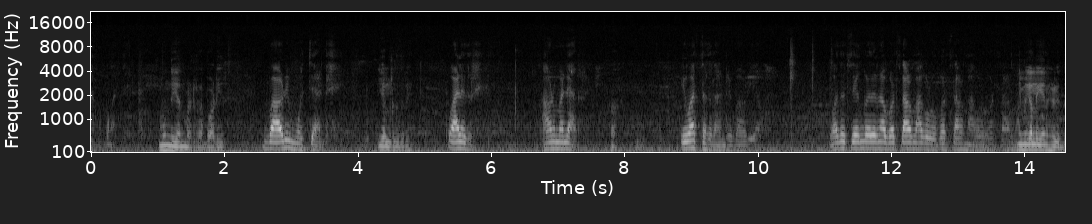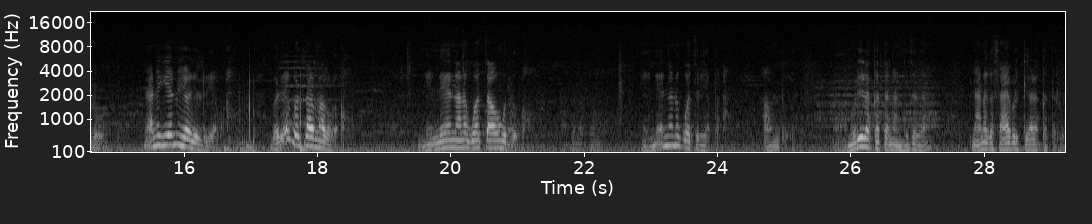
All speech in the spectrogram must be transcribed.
ನಮ್ಗೆ ಗೊತ್ತಿಲ್ಲ ಮುಂದೆ ಏನು ಮಾಡ್ಯಾರ ಬಾಡಿ? ಬಾಡಿ ಮುಚ್ಚಾನ್ರಿ. ಎಲ್ರದ್ರಿ? ಒಳಗೆ ರೀ ಅವನ ಮನ್ಯಾಗ ರೀ ಇವತ್ತು ತೆಗ್ದಾನ್ರಿ ಬಾವಡಿ ಅವ. ಒಂದು ತಿಂಗಳ ದಿನ ಬರ್ತಾಳೆ ಮಗಳು ಬರ್ತಾಳೆ ಮಗಳು ಬರ್ತಾಳೆ ನಿಮಗೆಲ್ಲ ಏನು ಹೇಳಿದ್ರು ಅವಾಗ ನನಗೇನು ಹೇಳಿಲ್ಲ ರೀ ಅವ. ಬರೇ ಬರ್ತಾವ ಮಗಳು. ನಿನ್ನೆ ನನಗೆ ಗೊತ್ತಾಗೋದು ನಿನ್ನೆ ನನಗೆ ಗೊತ್ತು ರೀ ಅಪ್ಪ. ಅವನದು ನುಡಿಲಕ್ಕತ್ತ ನಾನು ಹುಡುಗ? ನನಗೆ ಸಾಹೇಬ್ರು ಕೇಳಕತ್ತರು.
